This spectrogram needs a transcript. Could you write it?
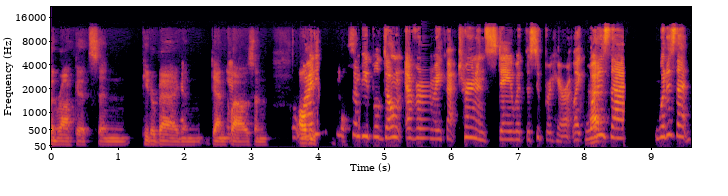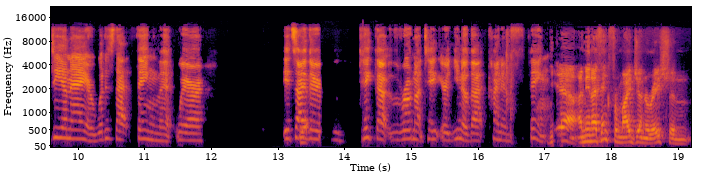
and Rockets and Peter Bagge and Dan yeah. Clowes and all Why do you think some people don't ever make that turn and stay with the superhero? Like, what is that? What is that DNA or what is that thing that where it's either yeah. take that road, not take, or you know that kind of thing? Yeah, I mean, I think for my generation,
